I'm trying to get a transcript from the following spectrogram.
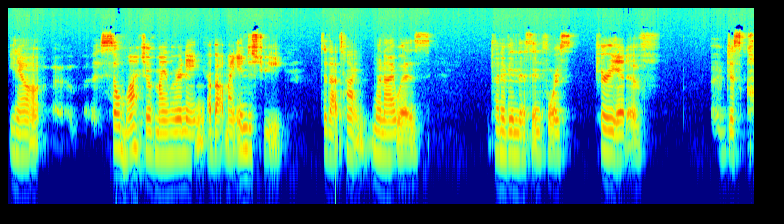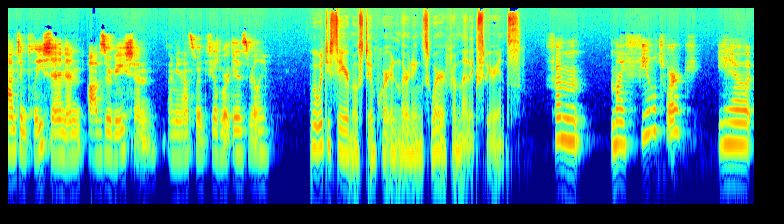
you know so much of my learning about my industry to that time when I was kind of in this enforced period of, of just contemplation and observation. I mean, that's what fieldwork is really. What would you say your most important learnings were from that experience? From my fieldwork, you know,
